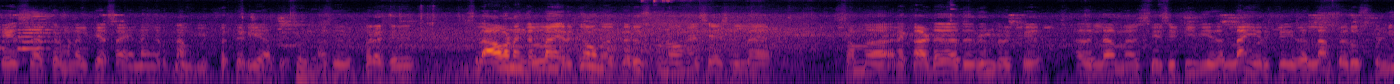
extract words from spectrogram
கேஸாக கிரிமினல் கேஸாக என்னங்கிறது நமக்கு இப்போ தெரியாது. அது பிறகு சில ஆவணங்கள்லாம் இருக்குது அவங்க பெருசு பண்ணுவாங்க. ஸ்டேஷனில் சம்ம ரெக்கார்டு அது இதுன்னு இருக்குது அது இல்லாமல் சிசிடிவி இதெல்லாம் இருக்குது இதெல்லாம் பெருசு பண்ணி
